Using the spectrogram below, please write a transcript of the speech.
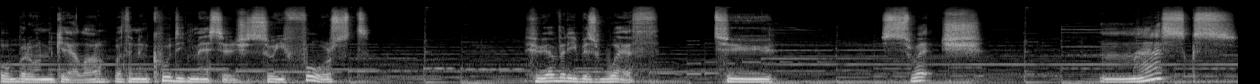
Oberon Geller with an encoded message, so he forced whoever he was with to switch masks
